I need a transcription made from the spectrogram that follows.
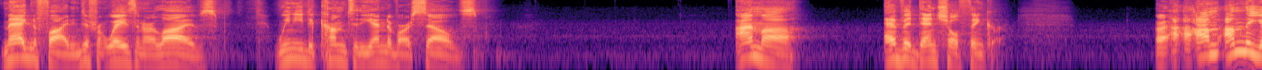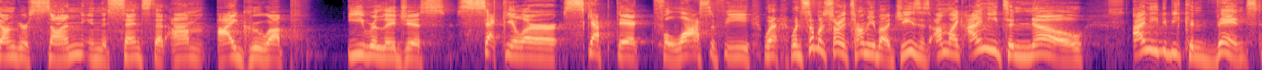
magnified in different ways in our lives. We need to come to the end of ourselves. I'm a evidential thinker. I, am I'm the younger son in the sense that I'm, I grew up irreligious, secular, skeptic, philosophy. When, when someone started telling me about Jesus, I'm like, I need to know, I need to be convinced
